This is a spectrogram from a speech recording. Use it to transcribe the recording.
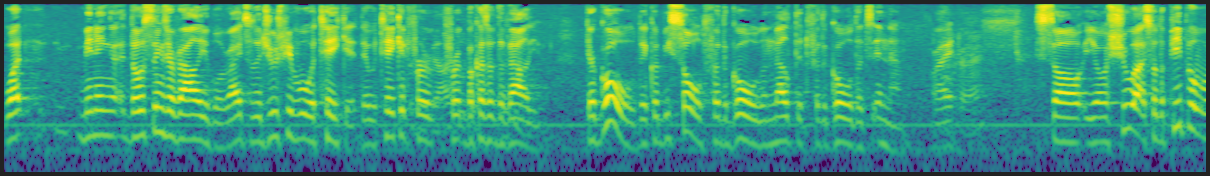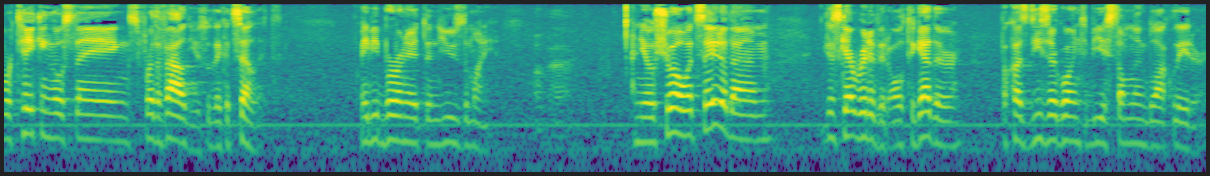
What meaning those things are valuable, right? So the Jewish people would take it. They would take it for, for because of the value. They're gold. They could be sold for the gold and melted for the gold that's in them, right? Okay. So Yoshua, so the people were taking those things for the value, so they could sell it, maybe burn it and use the money. And Yoshua would say to them, just get rid of it altogether because these are going to be a stumbling block later.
